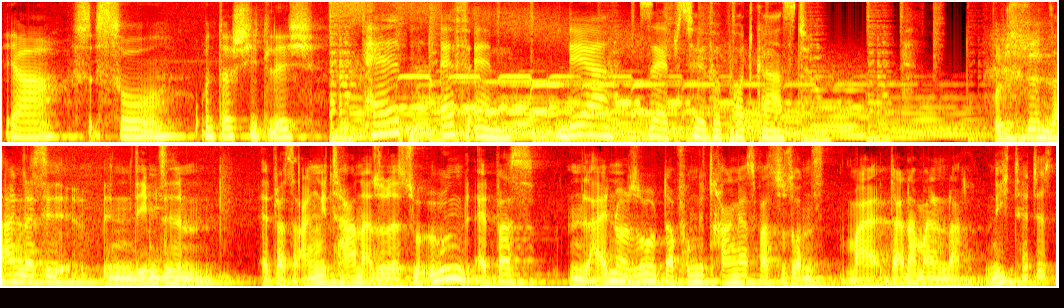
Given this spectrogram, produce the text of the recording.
Ja, es ist so unterschiedlich. Help FM, der Selbsthilfe-Podcast. Würdest du denn sagen, dass sie in dem Sinne etwas angetan, also dass du irgendetwas ein Leiden oder so davon getragen hast, was du sonst mal deiner Meinung nach nicht hättest?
